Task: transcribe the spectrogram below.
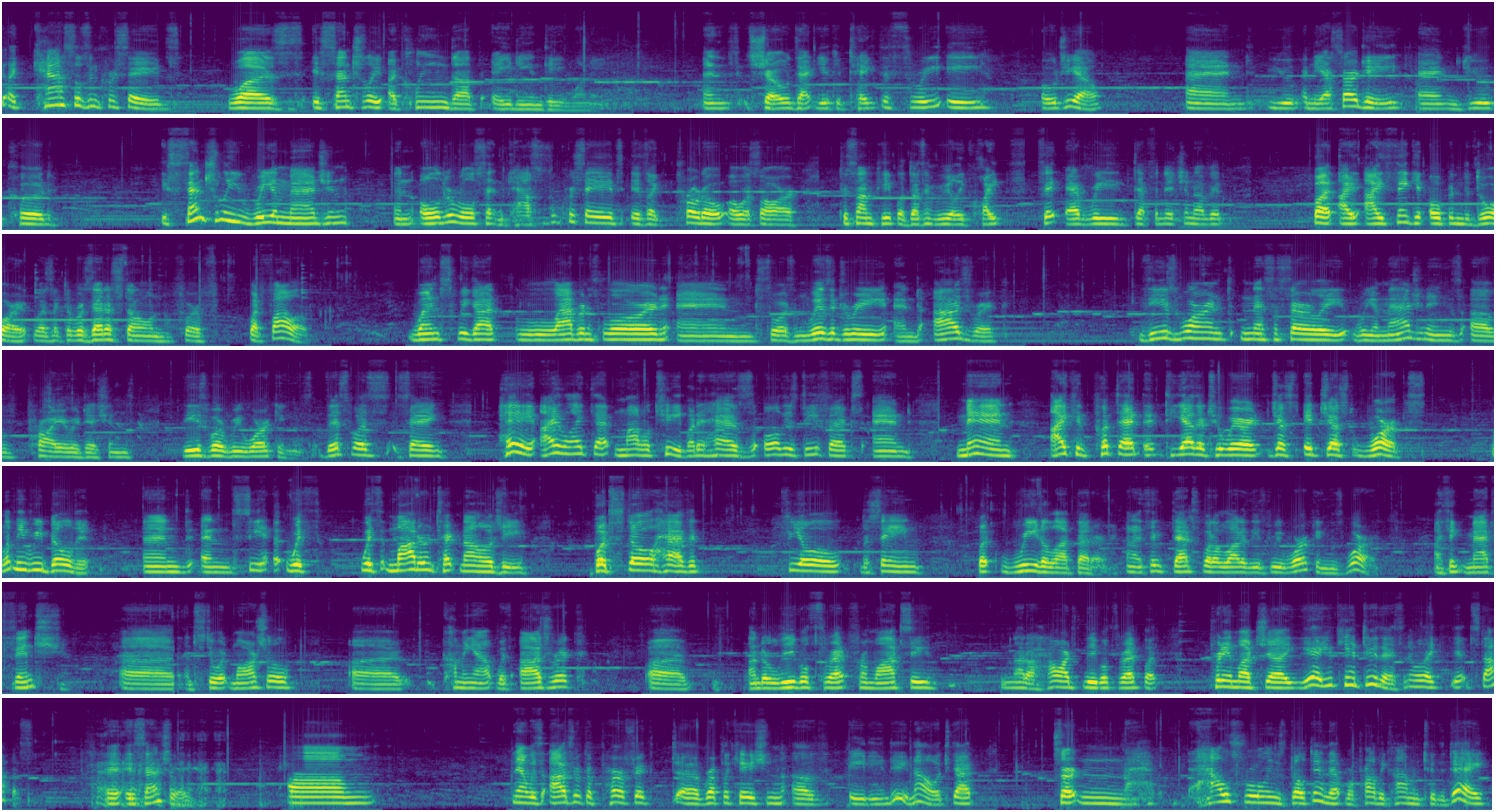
like Castles and Crusades was essentially a cleaned up AD&D 1E and showed that you could take the 3E OGL and you and the SRD and you could essentially reimagine an older rule set in Castles and Crusades is like proto OSR to some people it doesn't really quite fit every definition of it but I, I think it opened the door. It was like the Rosetta Stone for what followed. Once we got Labyrinth Lord and Swords and Wizardry and Osric, these weren't necessarily reimaginings of prior editions. These were reworkings. This was saying, hey, I like that Model T, but it has all these defects, and man, I could put that together to where it just it just works. Let me rebuild it, and and see with with modern technology, but still have it feel the same, but read a lot better. And I think that's what a lot of these reworkings were. I think Matt Finch uh, and Stuart Marshall uh, coming out with Osric uh, under legal threat from WotC. Not a hard legal threat, but pretty much, uh, yeah, you can't do this. And we're like, yeah, stop us, essentially. Um, now, is Osric a perfect uh, replication of AD&D? No, it's got certain house rulings built in that were probably common to the day,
